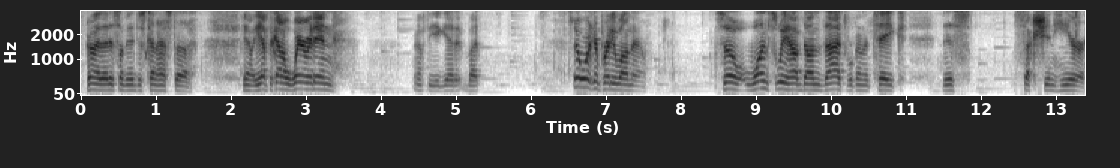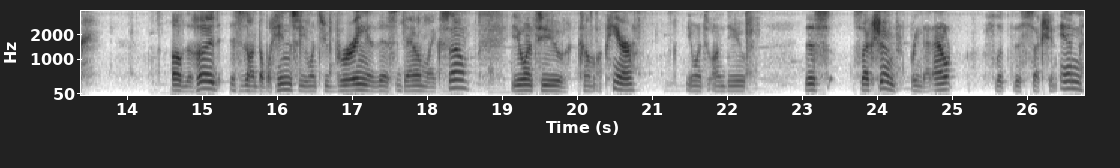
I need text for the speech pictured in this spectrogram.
apparently that is something that just kind of has to, you know, you have to kind of wear it in after you get it, but they're working pretty well now. So once we have done that, we're going to take this section here of the hood. This is on double hinge, so you want to bring this down like so. You want to come up here. You want to undo this section, bring that out, flip this section in.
